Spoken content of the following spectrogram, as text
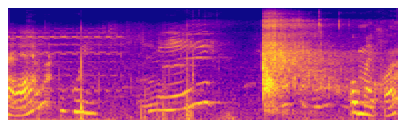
องคุยนี่โอ้ my god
